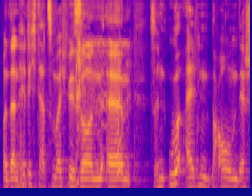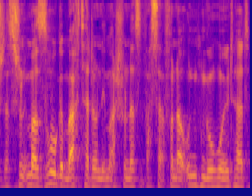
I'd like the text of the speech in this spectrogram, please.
Und dann hätte ich da zum Beispiel so einen, ähm, so einen uralten Baum, der das schon immer so gemacht hat und immer schon das Wasser von da unten geholt hat.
